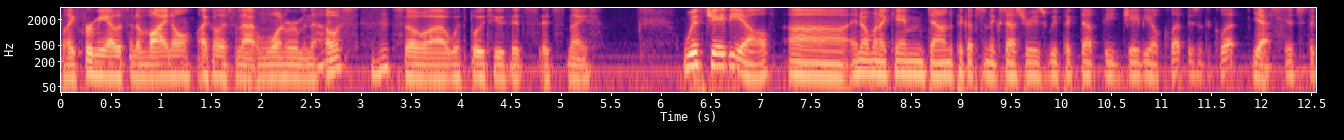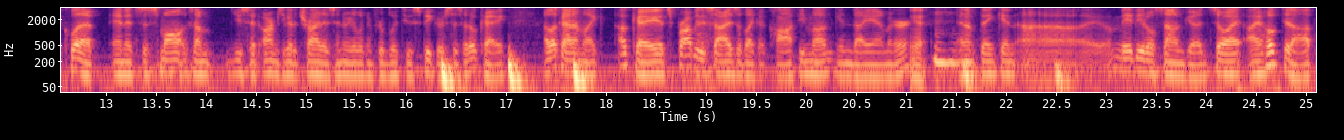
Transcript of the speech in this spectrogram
like for me, I listen to vinyl. I can listen to that in one room in the house. Mm-hmm. So uh, with Bluetooth, it's it's nice. With JBL, uh, I know when I came down to pick up some accessories, we picked up the JBL Clip. Is it the Clip? Yes. It's the Clip, and it's a small. Cause I'm, you said, Arms, you got to try this. I know you're looking for Bluetooth speakers. So I said, okay. I look at it, I'm like, okay, it's probably the size of like a coffee mug in diameter. Yeah. Mm-hmm. And I'm thinking, uh, maybe it'll sound good. So I, I hooked it up.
